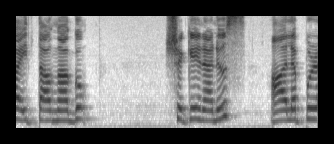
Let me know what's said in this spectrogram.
കൈത്താങ്ങാകും. ഷെക്കേന ആലപ്പുഴ.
